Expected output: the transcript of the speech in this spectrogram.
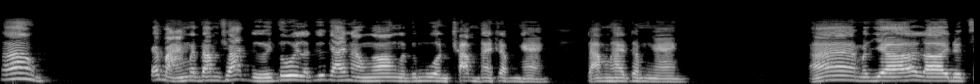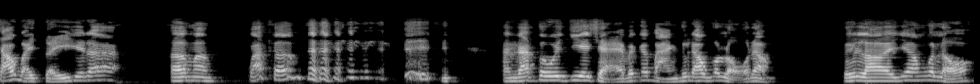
Không? Các bạn mà tâm soát gửi tôi là cứ cái nào ngon là tôi mua trăm hai trăm ngàn trăm hai trăm ngàn. À mà giờ lời được sáu bảy tỷ vậy đó. Thơm không? Quá thơm. Thành ra tôi chia sẻ với các bạn tôi đâu có lỗ đâu. Tôi lời chứ không có lỗ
